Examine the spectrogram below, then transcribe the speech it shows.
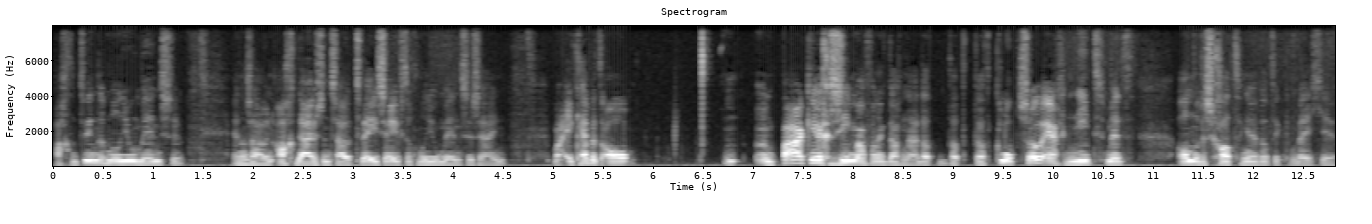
28 miljoen mensen. En dan zou in 8000 zou het 72 miljoen mensen zijn. Maar ik heb het al een- paar keer gezien waarvan ik dacht, nou dat, dat, dat klopt zo erg niet met andere schattingen dat ik een beetje,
